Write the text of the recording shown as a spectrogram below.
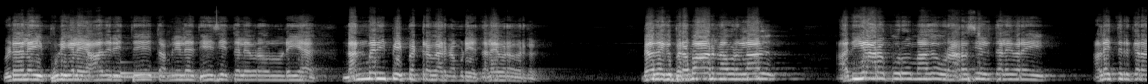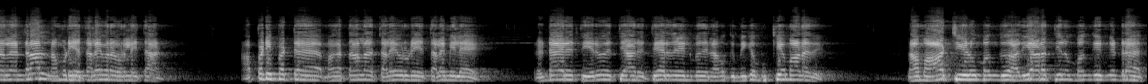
விடுதலை புலிகளை ஆதரித்து தமிழீழ தேசிய தலைவர் அவர்களுடைய நன்மதிப்பை பெற்றவர் நம்முடைய தலைவர் அவர்கள். மேதகு பிரபாகரன் அவர்களால் அதிகாரப்பூர்வமாக ஒரு அரசியல் தலைவரை அழைத்திருக்கிறார்கள் என்றால் நம்முடைய தலைவர் அவர்களைத்தான். அப்படிப்பட்ட மகத்தான தலைவருடைய தலைமையிலே ரெண்டாயிரத்தி இருபத்தி ஆறு தேர்தல் என்பது நமக்கு மிக முக்கியமானது. நாம் ஆட்சியிலும் பங்கு அதிகாரத்திலும் பங்கு என்கின்ற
